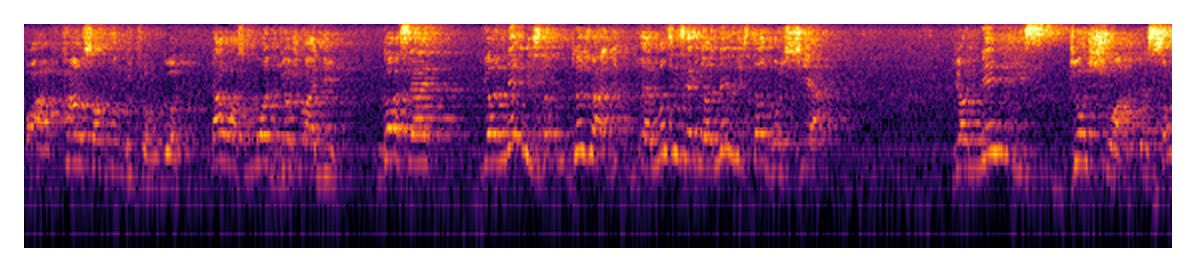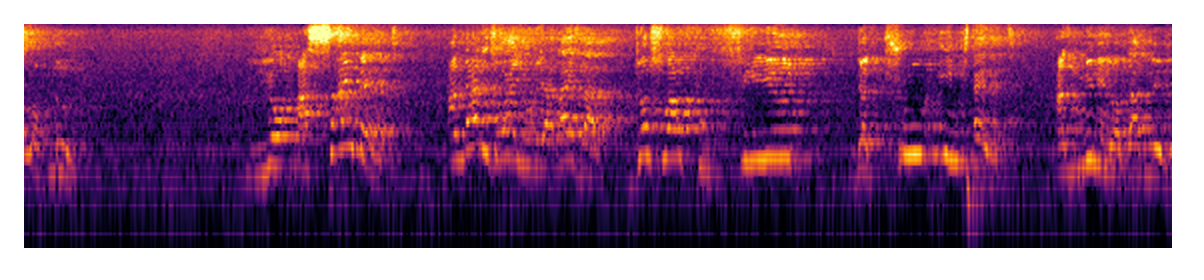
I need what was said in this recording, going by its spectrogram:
or I found something good from God. That was what Joshua did. God said, Your name is not, Joshua, uh, Moses said, Your name is not Hoshea. Your name is Joshua, the son of Nun. Your assignment, and that is why you realize that Joshua fulfilled the true intent and meaning of that name.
